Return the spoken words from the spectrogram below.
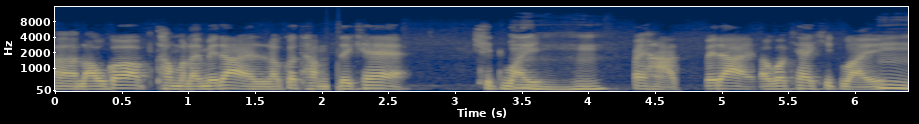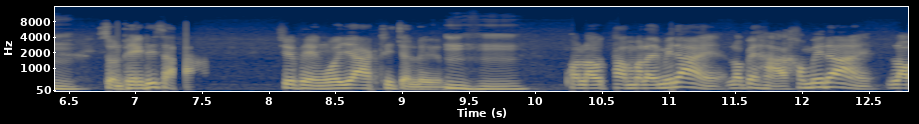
อ่าเราก็ทำอะไรไม่ได้ เราก็ทำได้แค่คิดไว้อืมฮึไปหาไม่ได้ เราก็แค่คิดไว้อืมส่วนเพลงที่สามชื่อเพลงว่ายากที่จะลืมอืมฮึ พอเราทำอะไรไม่ได้ เราไปหาเขาไม่ได้ เรา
